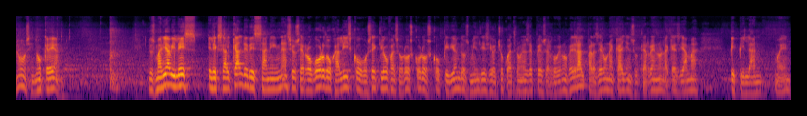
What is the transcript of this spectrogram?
No, si no crean. Luz María Vilés, el exalcalde de San Ignacio Cerro Gordo, Jalisco, José Cleofas Orozco Orozco, pidió en 2018 4 millones de pesos al gobierno federal para hacer una calle en su terreno en la que se llama Pipilán. Bueno,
